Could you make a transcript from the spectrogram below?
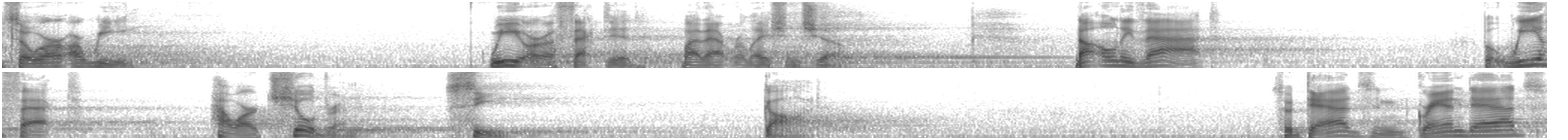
So are, are we. We are affected by that relationship. Not only that, but we affect how our children see God. So, dads and granddads,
